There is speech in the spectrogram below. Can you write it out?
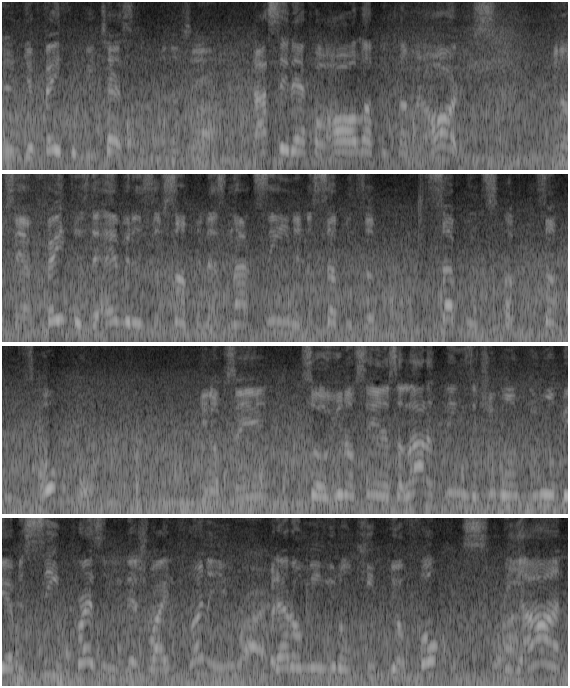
And your faith will be tested. You know what I'm saying? And I say that for all up and coming artists. You know what I'm saying? Faith is the evidence of something that's not seen and the substance of substance of something that's hoped for. You know what I'm saying? So you know what I'm saying? There's a lot of things that you won't you won't be able to see presently that's right in front of you. Right. But that don't mean you don't keep your focus Right. beyond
